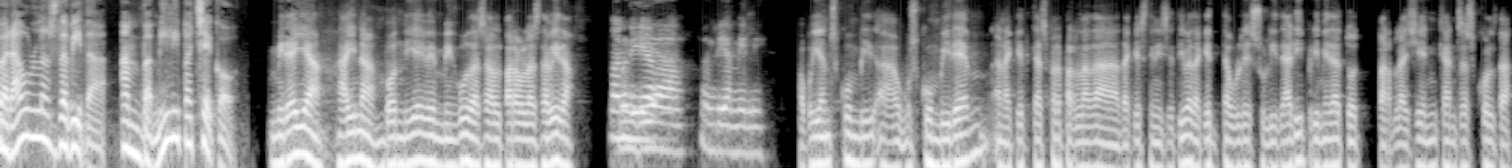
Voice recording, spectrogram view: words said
Paraules de vida, amb Emili Pacheco. Mireia, Aina, bon dia i benvingudes al Paraules de Vida. Bon, Bon dia. dia, bon dia, Emili. Avui ens convi uh, us convidem, en aquest cas, per parlar de- d'aquesta iniciativa, d'aquest tauler solidari. Primer de tot, per la gent que ens escolta,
